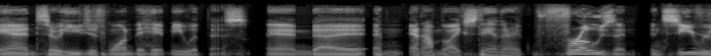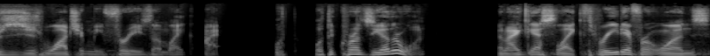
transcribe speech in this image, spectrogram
And so he just wanted to hit me with this, and uh, and and I'm like standing there like frozen, and Severs is just watching me freeze. and I'm like, I what what the crud's the other one? And I guess like three different ones.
